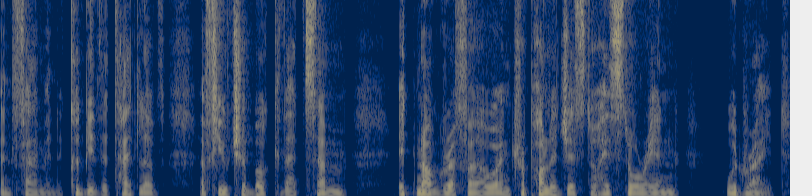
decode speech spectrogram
and famine. It could be the title of a future book that some ethnographer or anthropologist or historian would write.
